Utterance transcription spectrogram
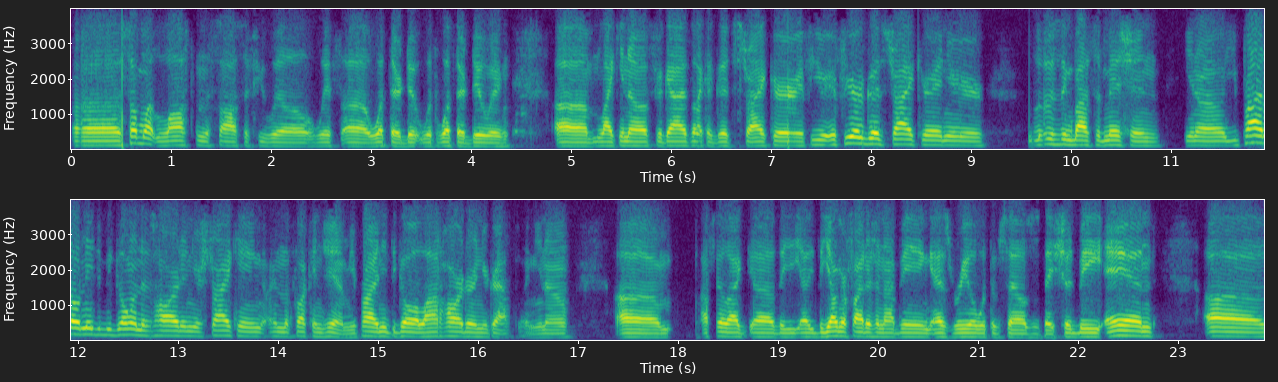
uh, somewhat lost in the sauce, if you will, with uh, what they're do- with what they're doing. Um, like you know, if your guy's like a good striker, if you if you're a good striker and you're losing by submission, you know, you probably don't need to be going as hard in your striking in the fucking gym. You probably need to go a lot harder in your grappling. You know, um, I feel like uh, the uh, the younger fighters are not being as real with themselves as they should be, and uh,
